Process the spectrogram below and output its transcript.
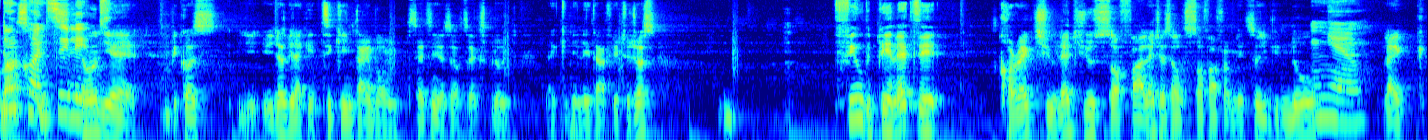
Don't conceal it. Don't yeah, because you, you just be like a ticking time bomb, setting yourself to explode like in the later future. Just feel the pain. Let it correct you. Let you suffer. Let yourself suffer from it, so you know yeah like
